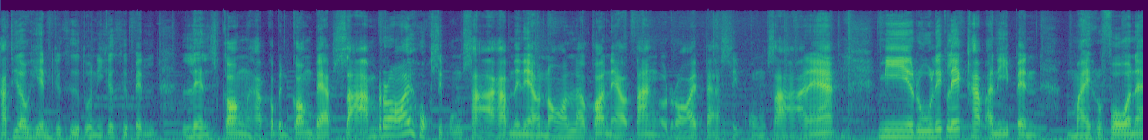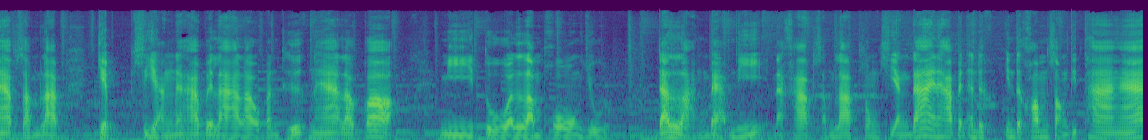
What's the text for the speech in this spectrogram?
ครับที่เราเห็นก็คือตัวนี้ก็คือเป็นเลนส์กล้องนะครับ ก็เป็นกล้องแบบ 360 องศาครับในแนวนอนแล้วก็แนวตั้ง 180 องศานะฮะ มีรูเล็กๆครับ อันนี้เป็นไมโครโฟนนะครับสำหรับเก็บเสียงนะครับ เวลาเราบันทึกนะฮะ แล้วก็มีตัวลำโพงอยู่ ด้านหลังแบบนี้นะครับสำหรับส่งเสียงได้นะครับ เป็นอินเตอร์คอม 2 ทิศทางฮะ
